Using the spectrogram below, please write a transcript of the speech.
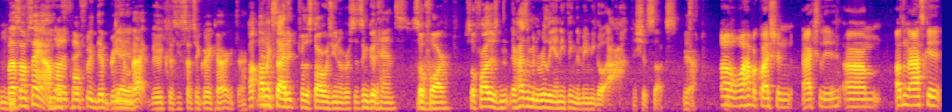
Mhm. But that's what I'm saying. I hope, hopefully they bring Yeah, him yeah. back, dude, because he's such a great character. I- I'm excited for the Star Wars universe. It's in good hands so Mhm. far. So far, there's there hasn't been really anything that made me go, ah, this shit sucks. Yeah. Oh, well, I have a question actually. Um, I was gonna ask it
